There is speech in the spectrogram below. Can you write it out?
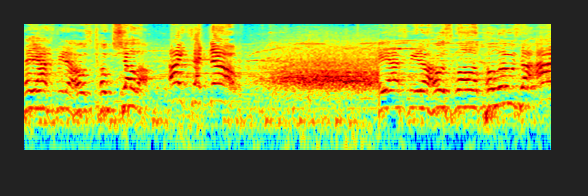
They asked me to host Coachella. I said no! They asked me to host Lollapalooza. I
